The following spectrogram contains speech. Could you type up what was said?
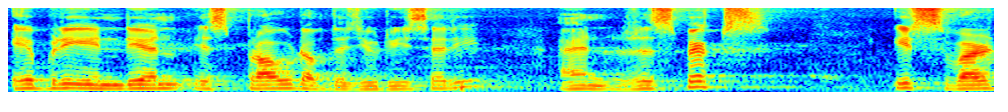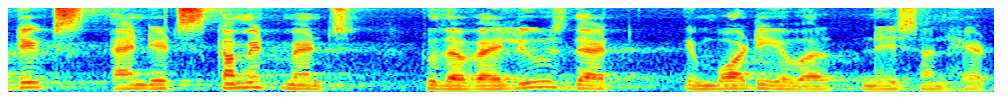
Every Indian is proud of the judiciary and respects its verdicts and its commitments to the values that embody our nationhood.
